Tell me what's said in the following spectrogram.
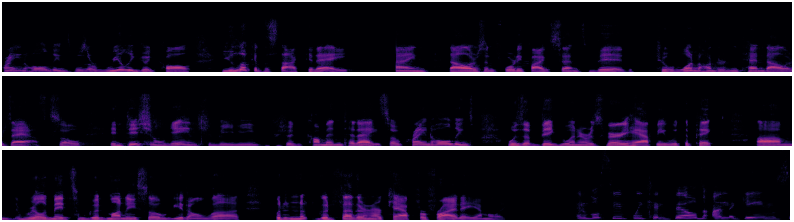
Crane Holdings was a really good call. You look at the stock today, $9.45 bid to $110 ask. So additional gains should be should come in today. So Crane Holdings was a big winner. Was very happy with the pick. Um, really made some good money. So you know, uh, put a good feather in our cap for Friday, Emily. And we'll see if we can build on the gains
